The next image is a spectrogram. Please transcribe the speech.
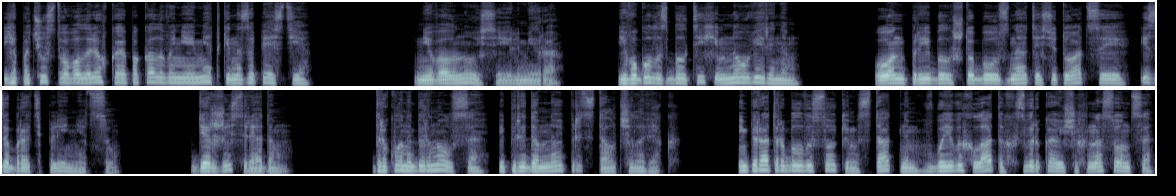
Я почувствовала легкое покалывание метки на запястье. «Не волнуйся, Эльмира». Его голос был тихим, но уверенным. Он прибыл, чтобы узнать о ситуации и забрать пленницу. Держись рядом. Дракон обернулся, и передо мной предстал человек. Император был высоким, статным, в боевых латах, сверкающих на солнце.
